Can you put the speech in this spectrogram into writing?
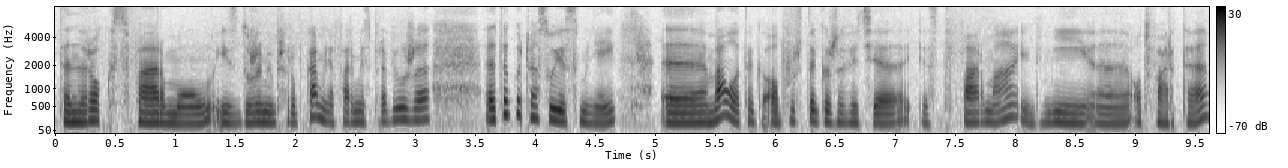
ten rok z farmą i z dużymi przeróbkami na farmie sprawił, że tego czasu jest mniej. Mało tego, oprócz tego, że wiecie, jest farma i dni otwarte,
